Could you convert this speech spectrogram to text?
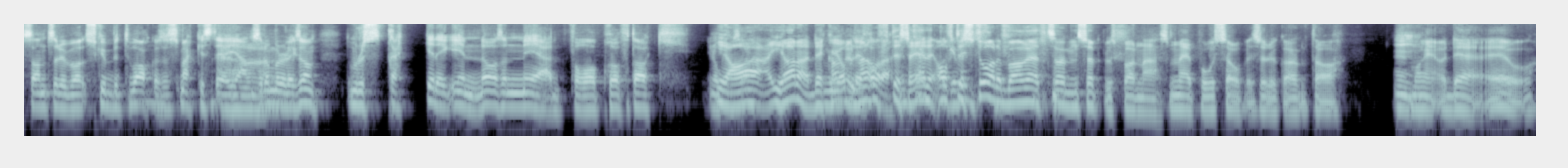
sant, så du må skubbe tilbake, og så smekkes det igjen. Så da må du liksom da må du strekke deg inn da, og så ned for å prøve å få tak. Ja, ja da, det kan du, men ofte, så er det, ofte står det bare et sånn søppelspanne som er poser oppi, så du kan ta Mm. mange, og det er jo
